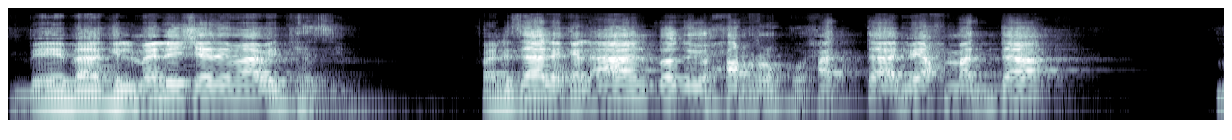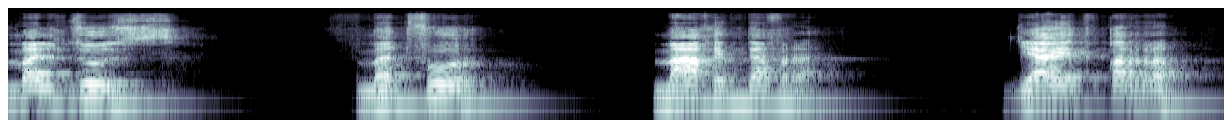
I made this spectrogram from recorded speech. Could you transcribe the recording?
بباقي الميليشيا دي ما بيتهزم. فلذلك الآن بدوا يحركوا. حتى أبي أحمد ده ملزوز مدفور ماخذ دفرة جاي يتقرب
